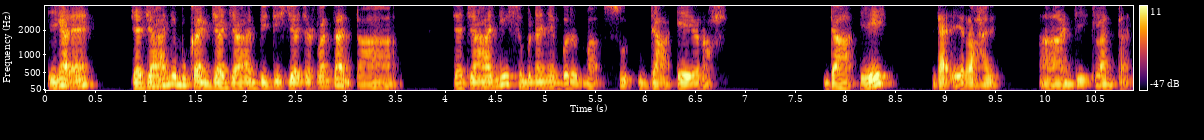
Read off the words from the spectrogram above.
Ingat eh, jajahan ni bukan jajahan British jajah Kelantan. Tak. Jajahan ni sebenarnya bermaksud daerah. Daer, daerah ha, di Kelantan.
